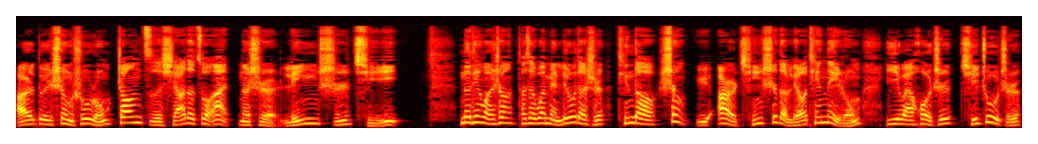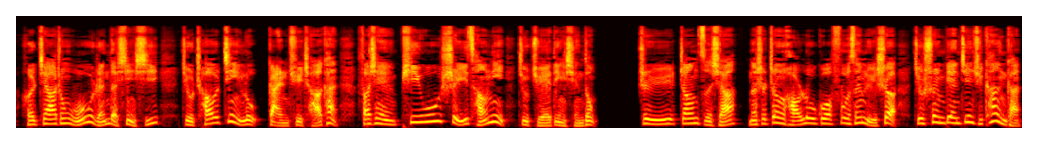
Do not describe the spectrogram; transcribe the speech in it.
而对盛淑荣、张子霞的作案，那是临时起意。那天晚上，他在外面溜达时，听到盛与二琴师的聊天内容，意外获知其住址和家中无人的信息，就抄近路赶去查看，发现批屋适宜藏匿，就决定行动。至于张子霞，那是正好路过富森旅社，就顺便进去看看，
